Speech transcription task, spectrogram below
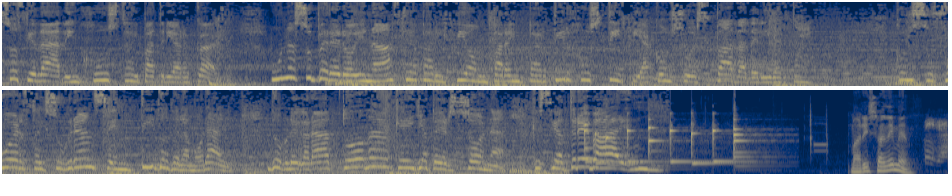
Sociedad injusta y patriarcal, una superheroína hace aparición para impartir justicia con su espada de libertad. Con su fuerza y su gran sentido de la moral, doblegará a toda aquella persona que se atreva a... Marisa, dime. Mira,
